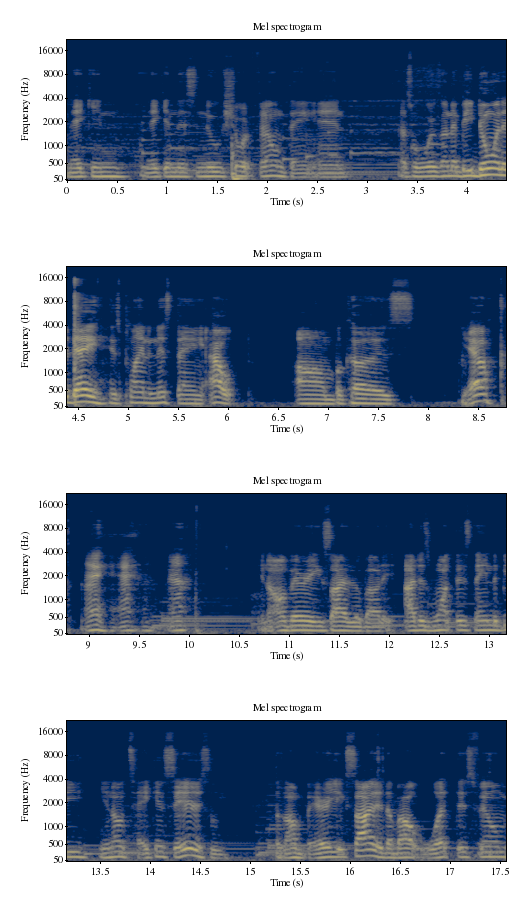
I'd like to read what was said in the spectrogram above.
making making this new short film thing. And that's what we're gonna be doing today is planning this thing out. Um because yeah eh, eh, eh, you know i'm very excited about it. I just want this thing to be you know taken seriously because I'm very excited about what this film,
